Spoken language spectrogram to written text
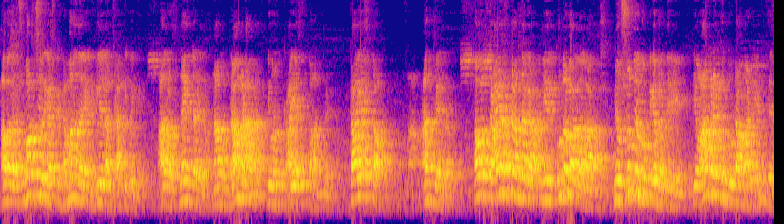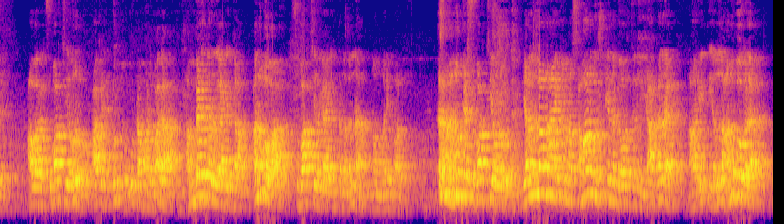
ಅವಾಗ ಸುಭಾಷಿಯವರಿಗೆ ಅಷ್ಟು ಗಮನದ ಇರಲಿಲ್ಲ ಜಾತಿ ಬಗ್ಗೆ. ಆದ್ರೆ ಅವ್ರ ಸ್ನೇಹಿತ ಹೇಳಿದ ನಾನು ಬ್ರಾಹ್ಮಣ, ಇವನು ಕಾಯಸ್ಥ ಅಂತ ಹೇಳಿ ಕಾಯಸ್ಥ ಅಂತ ಹೇಳಿದ ಅವಾಗ ಕಾಯಸ್ಥ ಅಂದಾಗ ನೀವು ಇಲ್ಲಿ ಕುಂದ್ರಬಾರ್ದಲ್ಲ ನೀವು ಶುದ್ರ ಗುಂಪಿಗೆ ಬರ್ತೀರಿ, ನೀವು ಆ ಕಡೆ ಕುಂತು ಊಟ ಮಾಡಿ ಅಂತ ಹೇಳಿದ್ರು. ಆವಾಗ ಸುಭಾಷಿ ಅವರು ಆ ಕಡೆ ಕುಂತು ಊಟ ಮಾಡುವಾಗ ಅಂಬೇಡ್ಕರ್ಗಾಗಿದ್ದ ಅನುಭವ ಸುಭಾಷಿಯವರಿಗಾಗಿತ್ತು ಅನ್ನೋದನ್ನ ನಾವು ಮರಿಬಾರದು. ಮುಂದೆ ಸುಭಾಕ್ಷಿ ಅವರು ಎಲ್ಲ ನಾಯಕರನ್ನ ಸಮಾನ ದೃಷ್ಟಿಯನ್ನು ಗೌರವಿಸಿದ್ರು. ಯಾಕಂದ್ರೆ ಆ ರೀತಿ ಎಲ್ಲ ಅನುಭವಗಳ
